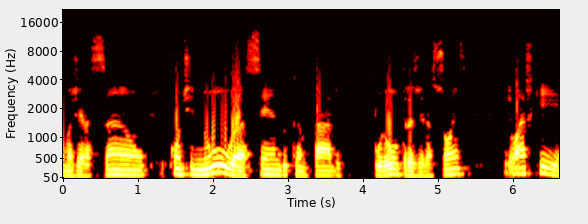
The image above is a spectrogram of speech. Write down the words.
uma geração, continua sendo cantado por outras gerações. Eu acho que,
